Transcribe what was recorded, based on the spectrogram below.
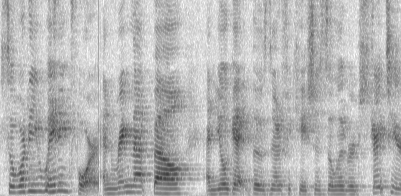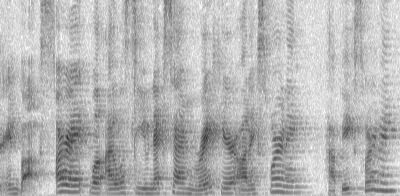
So what are you waiting for? And ring that bell and you'll get those notifications delivered straight to your inbox. All right, well, I will see you next time right here on Exploring. Happy exploring!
